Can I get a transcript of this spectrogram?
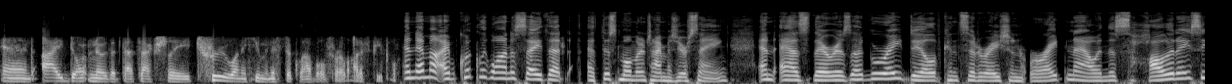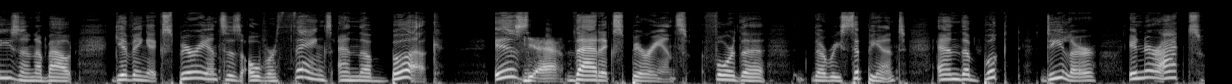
and I don't know that that's actually true on a humanistic level for a lot of people. And Emma, I quickly want to say that at this moment in time, as you're saying, and as there is a great deal of consideration right now in this holiday season about giving experiences over things, and the book is yeah. that experience for the the recipient and the book dealer interacts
